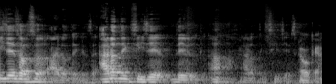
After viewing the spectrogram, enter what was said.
CJ is also. I don't think. It's, I don't think CJ. They will. Uh, I don't think CJ is. Okay.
